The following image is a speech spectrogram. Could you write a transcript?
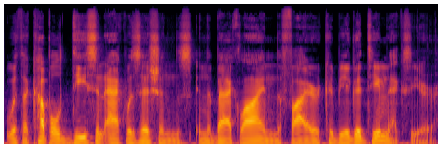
with a couple decent acquisitions in the back line, the Fire could be a good team next year.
